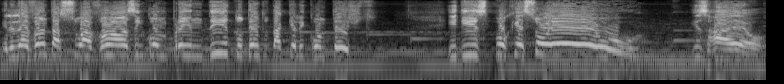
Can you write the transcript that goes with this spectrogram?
ele levanta a sua voz incompreendido dentro daquele contexto e diz: Porque sou eu, Israel,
